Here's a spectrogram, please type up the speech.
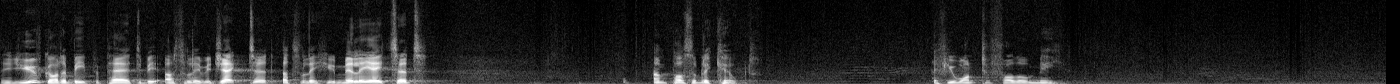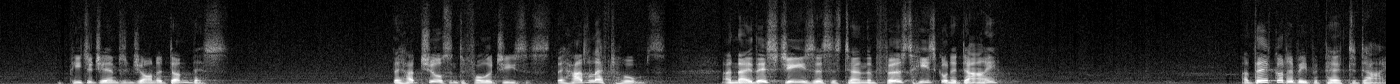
Then you've got to be prepared to be utterly rejected, utterly humiliated, and possibly killed if you want to follow me. Peter, James, and John had done this. They had chosen to follow Jesus, they had left homes. And now this Jesus is telling them first, he's going to die. And they've got to be prepared to die.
